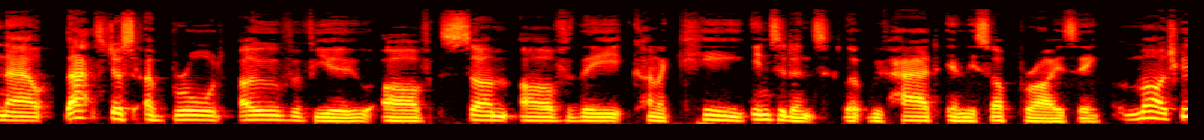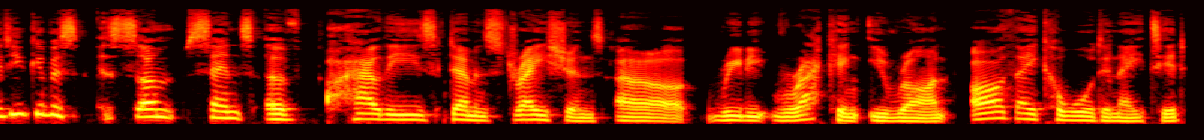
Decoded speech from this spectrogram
Now, that's just a broad overview of some of the kind of key incidents that we've had in this uprising. Moj, could you give us some sense of how these demonstrations are really racking Iran? Are they coordinated?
